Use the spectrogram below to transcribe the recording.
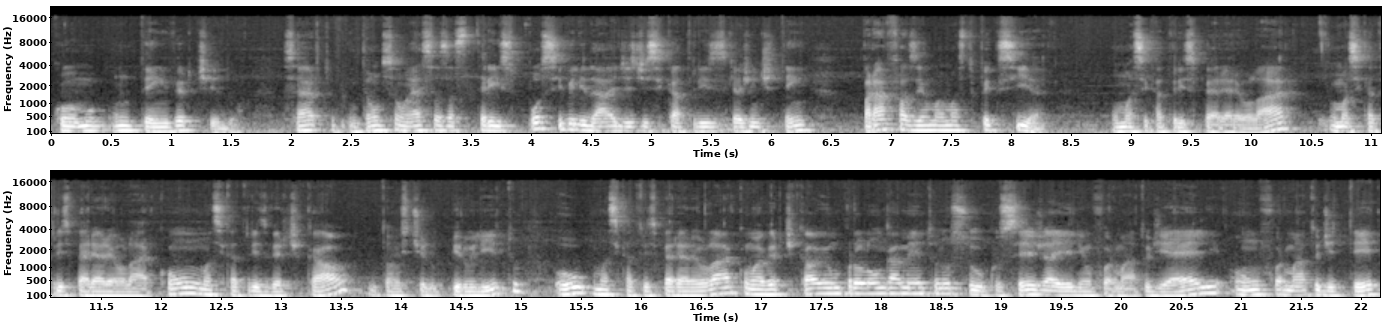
como um T invertido, certo? Então são essas as três possibilidades de cicatrizes que a gente tem para fazer uma mastopexia. Uma cicatriz periareolar, uma cicatriz periareolar com uma cicatriz vertical, então estilo pirulito, ou uma cicatriz periareolar com uma vertical e um prolongamento no sulco, seja ele um formato de L ou um formato de T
